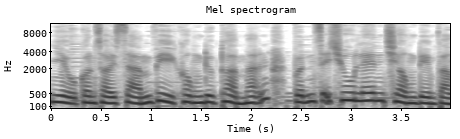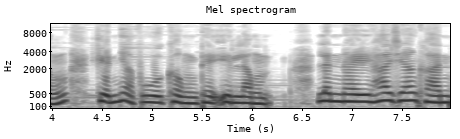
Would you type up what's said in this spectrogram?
nhiều con sói xám vì không được thỏa mãn vẫn sẽ chu lên trong đêm vắng, khiến nhà vua không thể yên lòng. Lần này Ha Giang Khan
